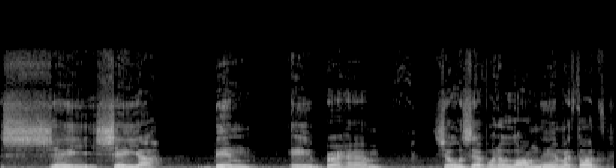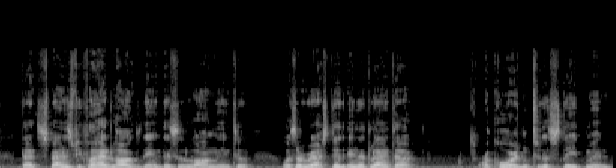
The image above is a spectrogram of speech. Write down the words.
say Shaya bin Abraham Joseph. What a long name! I thought that Spanish people had long names. This is a long name too. Was arrested in Atlanta, according to the statement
